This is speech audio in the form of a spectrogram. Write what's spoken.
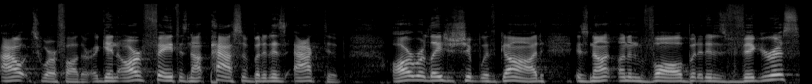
out to our Father. Again, our faith is not passive, but it is active. Our relationship with God is not uninvolved, but it is vigorous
